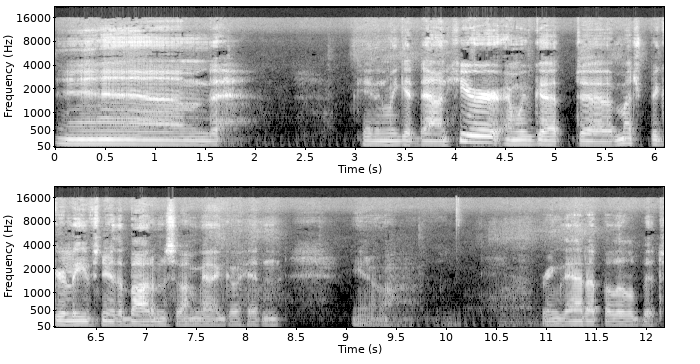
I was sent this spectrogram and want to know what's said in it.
And okay, then we get down here and we've got uh, much bigger leaves near the bottom. So I'm going to go ahead and, you know, bring that up a little bit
